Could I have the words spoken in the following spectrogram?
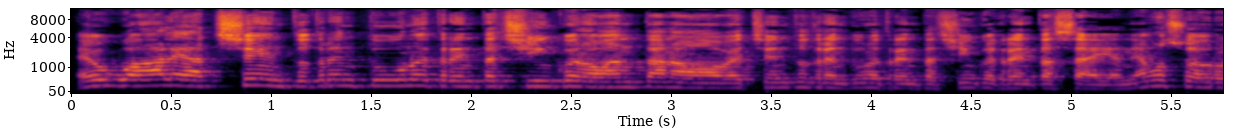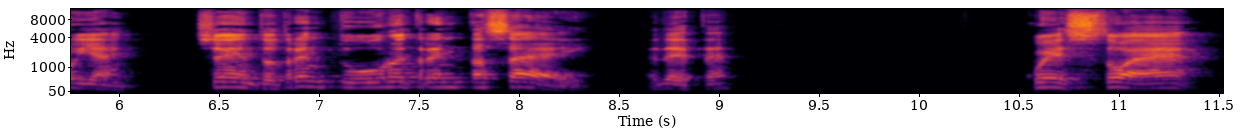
è uguale a 131,35,99, 131,35,36. Andiamo su euro yen, 131,36, vedete? Questo è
